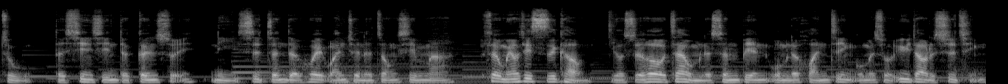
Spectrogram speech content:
主。”的信心的跟随，你是真的会完全的忠心吗？所以我们要去思考，有时候在我们的身边、我们的环境、我们所遇到的事情，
